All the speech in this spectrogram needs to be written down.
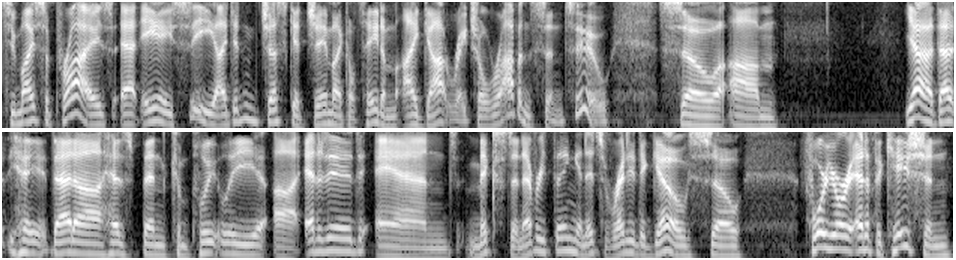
to my surprise, at AAC, I didn't just get J. Michael Tatum, I got Rachel Robinson too. So, um, yeah, that hey, that uh, has been completely uh, edited and mixed and everything, and it's ready to go. So, for your edification,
